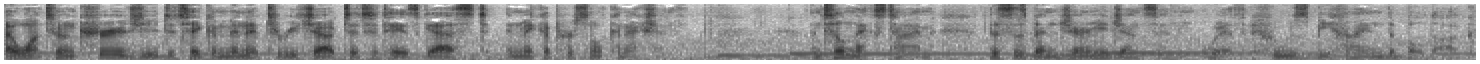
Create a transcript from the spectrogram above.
I want to encourage you to take a minute to reach out to today's guest and make a personal connection. Until next time, this has been Jeremy Jensen with Who's Behind the Bulldog.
